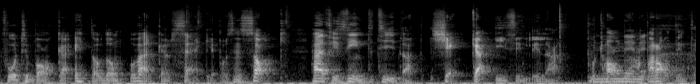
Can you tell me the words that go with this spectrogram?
får tillbaka ett av dem och verkar säker på sin sak. Här finns inte tid att checka i sin lilla portabla Nej, nej. apparat inte.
